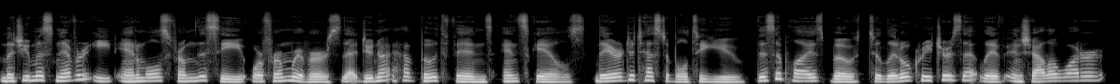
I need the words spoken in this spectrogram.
But you must never eat animals from the sea or from rivers that do not have both fins and scales. They are detestable to you. This applies both to little creatures that live in shallow water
